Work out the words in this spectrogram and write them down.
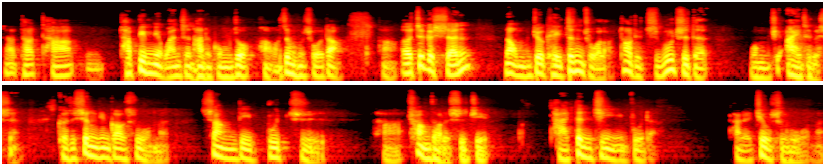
他他他他并没有完成他的工作，好，我这么说到，啊，而这个神，那我们就可以斟酌了，到底值不值得我们去爱这个神？可是圣经告诉我们，上帝不止他创造了世界，他还更进一步的，他来救赎我们。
